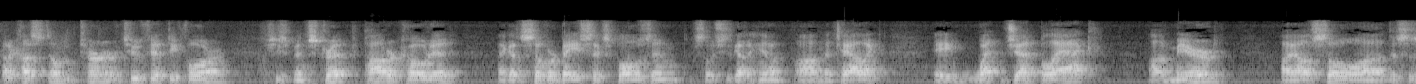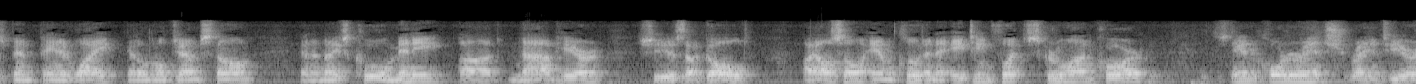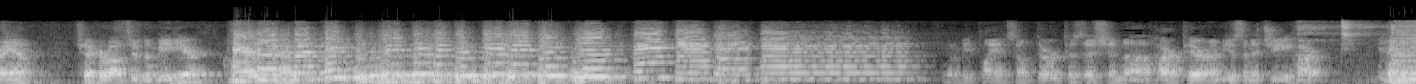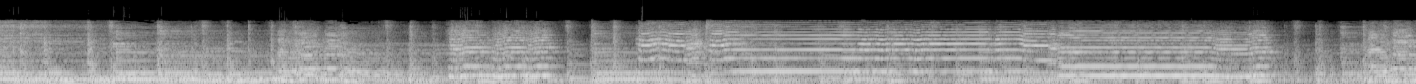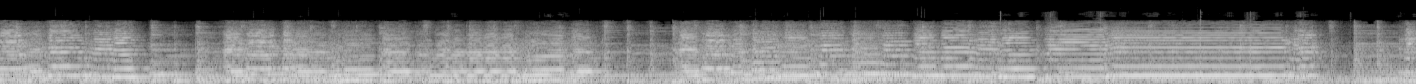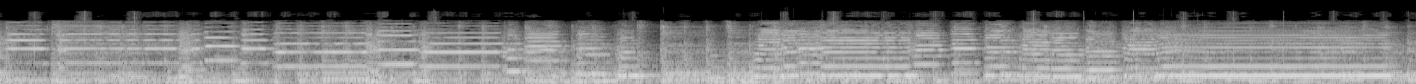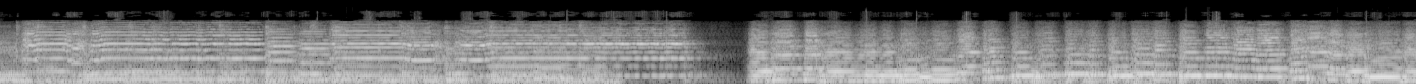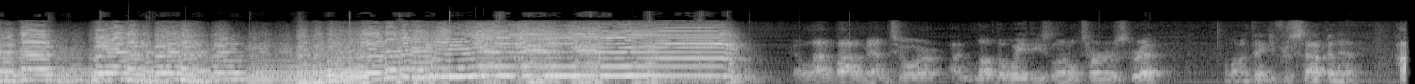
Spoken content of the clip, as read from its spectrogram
Got a custom Turner 254. She's been stripped, powder coated. I got a silver base explosion, so she's got a hint of uh, metallic. A wet jet black, uh, mirrored. I also, uh, this has been painted white, got a little gemstone and a nice cool mini uh, knob here. She is uh, gold. I also am including an 18 foot screw-on cord, standard quarter inch right into your amp. Check her out through the meteor. I'm going to be playing some third position uh, harp here. I'm using a G harp. Bottom end to her. I love the way these little turners grip. I want to thank you for stopping in.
